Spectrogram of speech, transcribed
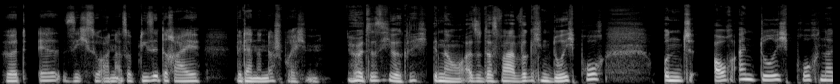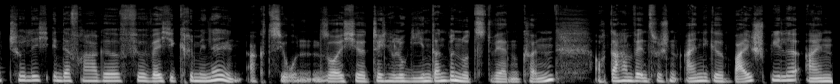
hört er sich so an, als ob diese drei miteinander sprechen. Hörte sich wirklich, genau. Also das war wirklich ein Durchbruch. Und auch ein Durchbruch natürlich in der Frage, für welche kriminellen Aktionen solche Technologien dann benutzt werden können. Auch da haben wir inzwischen einige Beispiele. Ein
